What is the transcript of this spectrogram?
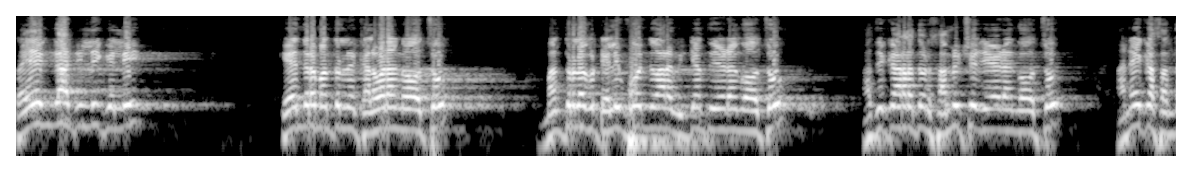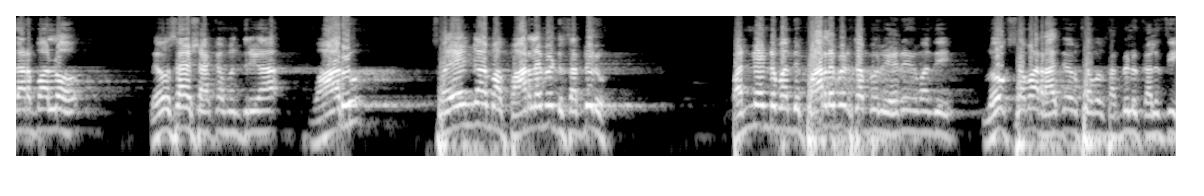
స్వయంగా ఢిల్లీకి వెళ్ళి కేంద్ర మంత్రులను కలవడం కావచ్చు మంత్రులకు టెలిఫోన్ ద్వారా విజ్ఞప్తి చేయడం కావచ్చు అధికారులతో సమీక్ష చేయడం కావచ్చు. అనేక సందర్భాల్లో వ్యవసాయ శాఖ మంత్రిగా వారు స్వయంగా మా పార్లమెంటు సభ్యులు పన్నెండు మంది పార్లమెంట్ సభ్యులు ఎనిమిది మంది లోక్సభ రాజ్యసభ సభ్యులు కలిసి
